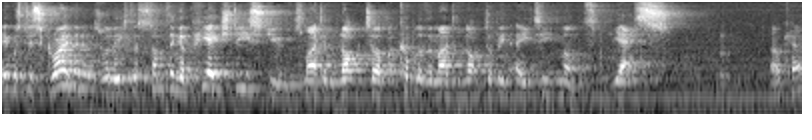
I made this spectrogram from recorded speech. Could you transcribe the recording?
It was described when it was released as something a PhD students might have knocked up, a couple of them might have knocked up in 18 months. Yes. Okay.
